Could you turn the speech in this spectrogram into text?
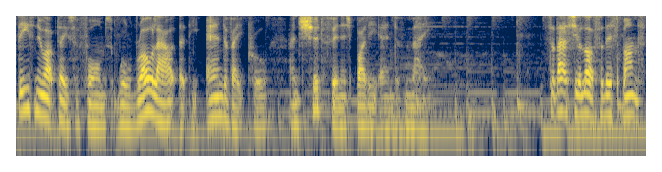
These new updates for forms will roll out at the end of April and should finish by the end of May. So that's your lot for this month.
